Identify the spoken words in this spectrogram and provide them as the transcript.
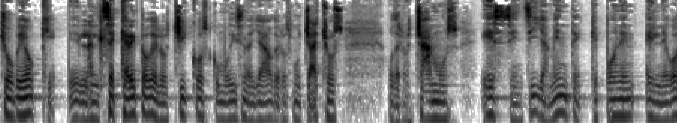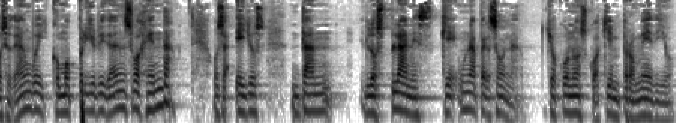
yo veo que el, secreto de los chicos, como dicen allá, o de los muchachos, o de los chamos, es sencillamente que ponen el negocio de Amway como prioridad en su agenda. O sea, ellos dan los planes que una persona, yo conozco aquí en promedio,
